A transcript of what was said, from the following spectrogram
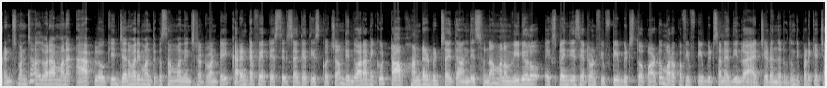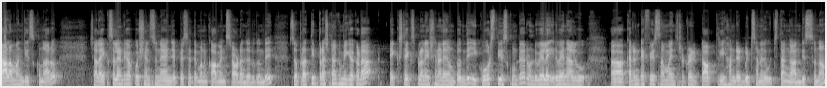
ఫ్రెండ్స్ మన ఛానల్ ద్వారా మన యాప్లోకి జనవరి మంత్కి సంబంధించినటువంటి కరెంట్ అఫైర్ టెస్ట్ సిరీస్ అయితే తీసుకొచ్చాం. దీని ద్వారా మీకు టాప్ హండ్రెడ్ బిట్స్ అయితే అందిస్తున్నాం. మనం వీడియోలో ఎక్స్ప్లెయిన్ చేసేటువంటి ఫిఫ్టీ బిట్స్తో పాటు మరొక ఫిఫ్టీ బిట్స్ అనేది దీనిలో యాడ్ చేయడం జరుగుతుంది. ఇప్పటికే చాలామంది తీసుకున్నారు. చాలా ఎక్సలెంట్గా క్వశ్చన్స్ ఉన్నాయని చెప్పేసి అయితే మన కామెంట్స్ రావడం జరుగుతుంది. సో ప్రతి ప్రశ్నకు మీకు అక్కడ టెక్స్ట్ ఎక్స్ప్లెనేషన్ అనేది ఉంటుంది. ఈ కోర్స్ తీసుకుంటే రెండు వేల ఇరవై నాలుగు కరెంట్ అఫైర్స్ సంబంధించినటువంటి టాప్ త్రీ హండ్రెడ్ బిట్స్ అనేది ఉచితంగా అందిస్తున్నాం.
